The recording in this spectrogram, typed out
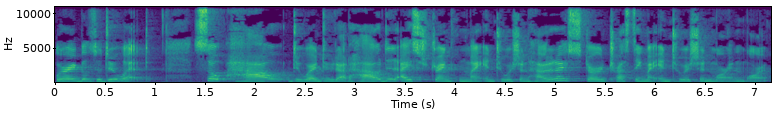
we're able to do it so, how do I do that? How did I strengthen my intuition? How did I start trusting my intuition more and more?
